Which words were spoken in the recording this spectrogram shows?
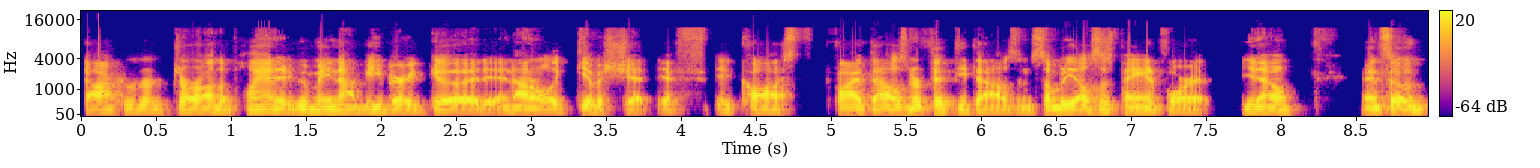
doctor on the planet who may not be very good, and I don't really give a shit if it costs five thousand or fifty thousand. Somebody else is paying for it, you know. And so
